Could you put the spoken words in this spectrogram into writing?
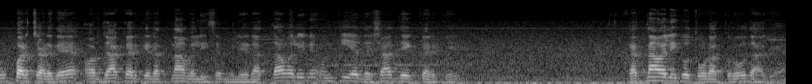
ऊपर चढ़ गए और जा कर के रत्नावली से मिले। रत्नावली ने उनकी यह दशा देख करके रत्नावली को थोड़ा क्रोध आ गया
